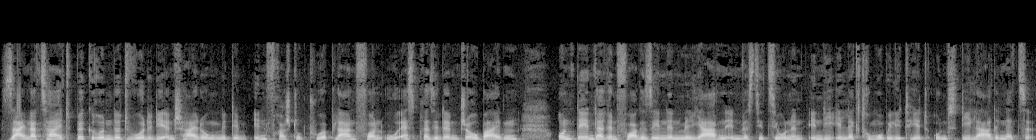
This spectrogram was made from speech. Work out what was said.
Seinerzeit begründet wurde die Entscheidung mit dem Infrastrukturplan von US-Präsident Joe Biden und den darin vorgesehenen Milliardeninvestitionen in die Elektromobilität und die Ladenetze.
